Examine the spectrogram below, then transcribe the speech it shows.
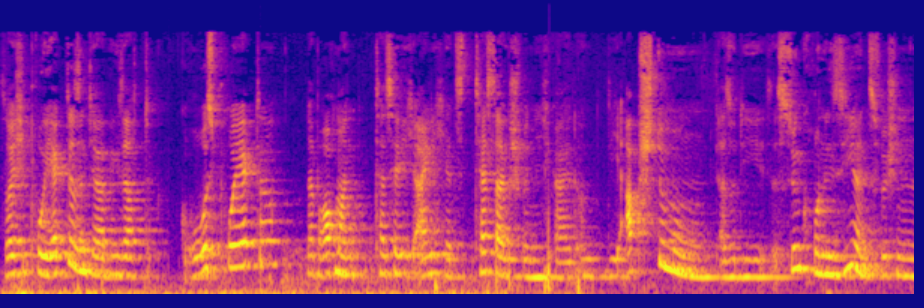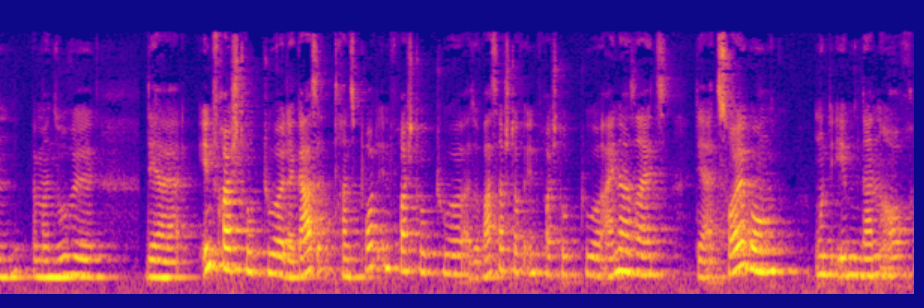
Solche Projekte sind ja, wie gesagt, Großprojekte, da braucht man tatsächlich eigentlich jetzt Tesla-Geschwindigkeit und die Abstimmung, also die, das Synchronisieren zwischen, wenn man so will, der Infrastruktur, der Gastransportinfrastruktur, also Wasserstoffinfrastruktur einerseits, der Erzeugung und eben dann auch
